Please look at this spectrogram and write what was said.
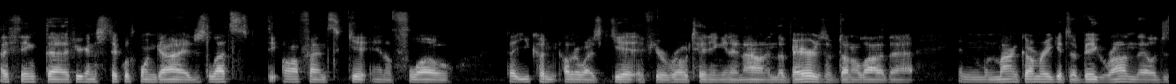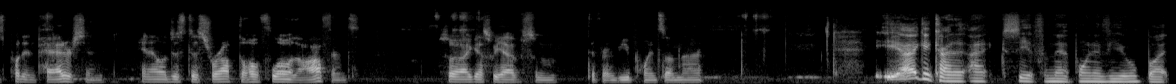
I think that if you're going to stick with one guy, it just lets the offense get in a flow that you couldn't otherwise get if you're rotating in and out. And the Bears have done a lot of that. And when Montgomery gets a big run, they'll just put in Patterson, and it'll just disrupt the whole flow of the offense. So I guess we have some different viewpoints on that. Yeah, I could kind of I see it from that point of view, but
